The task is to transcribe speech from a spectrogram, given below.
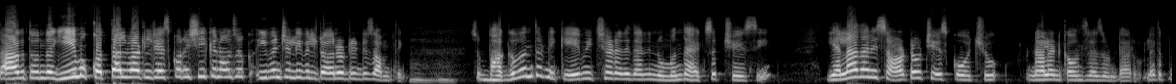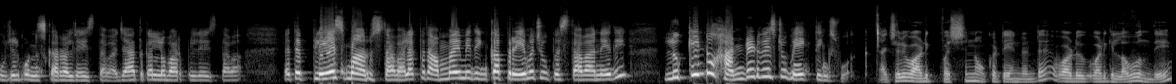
తాగుతుందో ఏమో కొత్త అలవాట్లు చేసుకొని she can also eventually will turn out into something so భగవంతుడు నీకు ఏమి ఇచ్చాడనే దాన్ని నువ్వు ముందు యాక్సెప్ట్ చేసి ఎలా దాన్ని సార్ట్ అవుట్ చేసుకోవచ్చు? నాలాంటి కౌన్సిలర్స్ ఉంటారు. లేకపోతే పూజలు పునస్కారాలు చేయిస్తావా? జాతకంలో మార్పులు చేయిస్తావా? లేకపోతే ప్లేస్ మారుస్తావా? లేకపోతే అమ్మాయి మీద ఇంకా ప్రేమ చూపిస్తావా అనేది look in to hundred ways to make things work actually వాడికి క్వశ్చన్ ఒకటి ఏంటంటే వాడు వాడికి లవ్ ఉంది.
